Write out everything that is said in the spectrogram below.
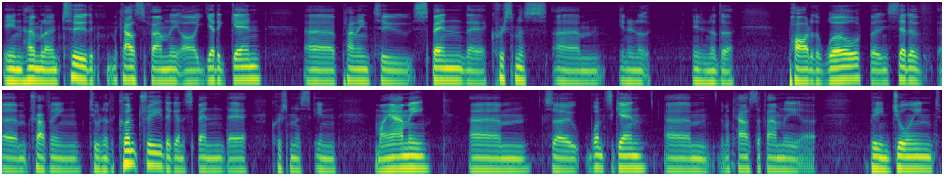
in Home Alone two, the McCallister family are yet again uh, planning to spend their Christmas um, in another in another part of the world, but instead of um, traveling to another country, they're going to spend their Christmas in Miami. Um, so once again, um, the McCallister family are being joined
